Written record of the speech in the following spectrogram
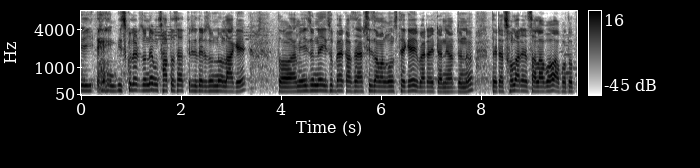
এই স্কুলের জন্য এবং ছাত্রছাত্রীদের জন্য লাগে। তো আমি এই জন্য ইউসুফ ভাইয়ের কাছে আসছি জামালগঞ্জ থেকে এই ব্যাটারিটা নেওয়ার জন্য। তো এটা সোলারে চালাবো আপাতত।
